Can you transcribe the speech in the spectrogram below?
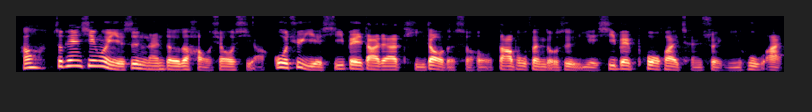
好，这篇新闻也是难得的好消息啊！过去野溪被大家提到的时候，大部分都是野溪被破坏成水泥护岸。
